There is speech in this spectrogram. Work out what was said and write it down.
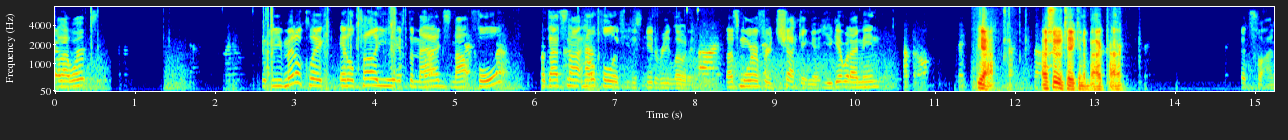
how that works? If you middle click, it'll tell you if the mag's not full, but that's not helpful if you just need to reload it. That's more for checking it. You get what I mean? Yeah, I should have taken a backpack. It's fine.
